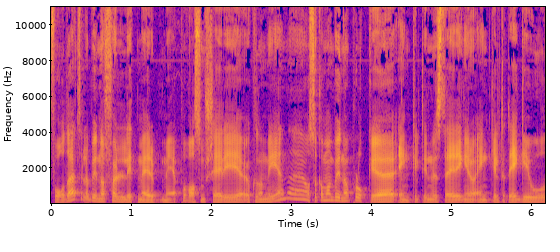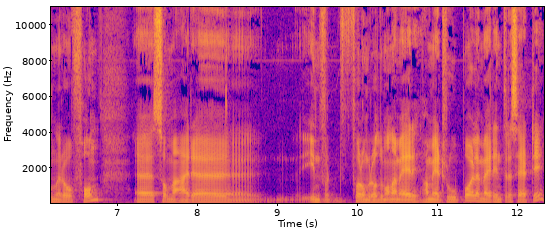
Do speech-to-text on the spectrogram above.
få deg til å begynne å følge litt mer med på hva som skjer i økonomien. Eh, og så kan man begynne å plukke enkeltinvesteringer og enkeltregioner og fond eh, som er eh, innenfor for områder man er mer, har mer tro på eller mer interessert i,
